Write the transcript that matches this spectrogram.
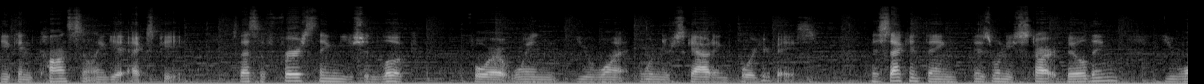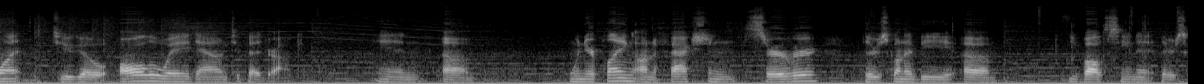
you can constantly get XP. So that's the first thing you should look for when you want when you're scouting for your base. The second thing is when you start building, you want to go all the way down to bedrock. And um, when you're playing on a faction server, there's going to be, um, you've all seen it, there's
